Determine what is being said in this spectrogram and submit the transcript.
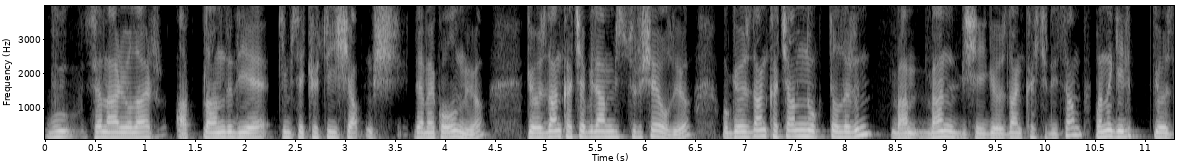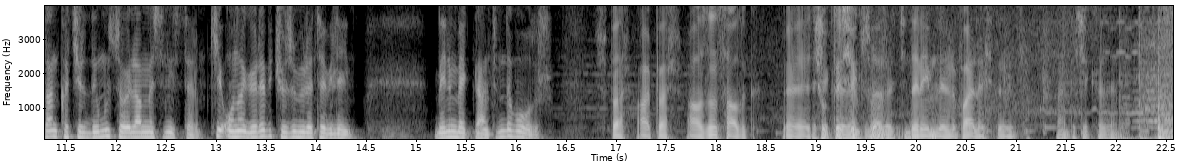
Bu senaryolar atlandı diye kimse kötü iş yapmış demek olmuyor. Gözden kaçabilen bir sürü şey oluyor. O gözden kaçan noktaların ben ben bir şeyi gözden kaçırdıysam bana gelip gözden kaçırdığımı söylenmesini isterim ki ona göre bir çözüm üretebileyim. Benim beklentim de bu olur. Süper Alper ağzına sağlık. Ee, teşekkür çok teşekkürler deneyimlerini paylaştığın için. Ben teşekkür ederim.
